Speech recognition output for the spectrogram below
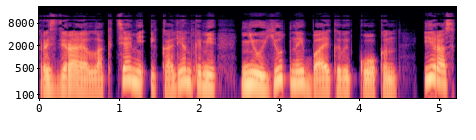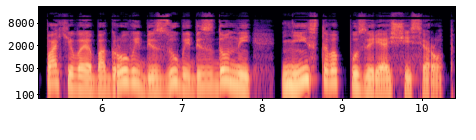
раздирая локтями и коленками неуютный байковый кокон — и распахивая багровый, беззубый, бездонный, неистово пузырящийся рот.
